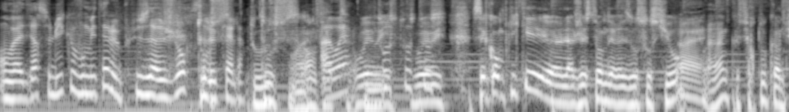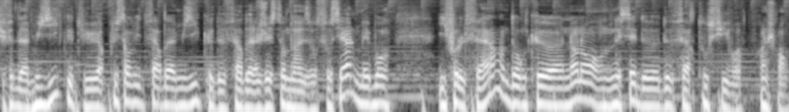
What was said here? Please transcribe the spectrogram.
On va dire celui que vous mettez le plus à jour, c'est lequel? Tous, en fait. Ah ouais? Oui, Tous, tous, tous. C'est compliqué euh, la gestion des réseaux sociaux, hein, que surtout quand tu fais de la musique, tu as plus envie de faire de la musique que de faire de la gestion des réseaux sociaux, mais bon, il faut le faire. Donc euh, non, non, on essaie de, de faire tout suivre, franchement.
